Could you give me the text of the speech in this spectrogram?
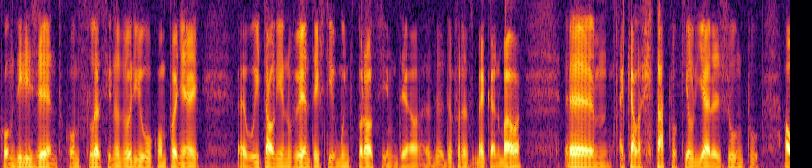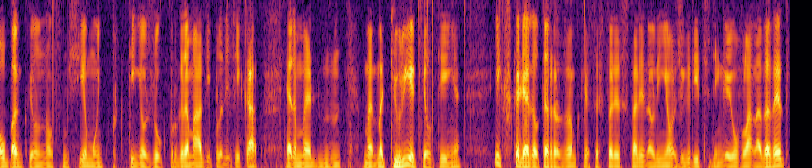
como dirigente, como selecionador, e eu o acompanhei o Itália 90 estive muito próximo da França Beckenbauer, uh, aquela estátua que ele era junto ao banco, ele não se mexia muito porque tinha o jogo programado e planificado, era uma, uma, uma teoria que ele tinha, e que se calhar ele tem razão, porque essas histórias estarem na linha aos gritos, ninguém ouve lá nada dentro.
